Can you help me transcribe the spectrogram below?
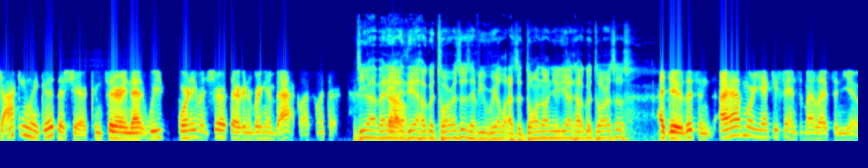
shockingly good this year, considering that we weren't even sure if they were going to bring him back last winter. Do you have any So- idea how good Torres is? Have you real has it dawned on you yet how good Torres is? I do. Listen, I have more Yankee fans in my life than you,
